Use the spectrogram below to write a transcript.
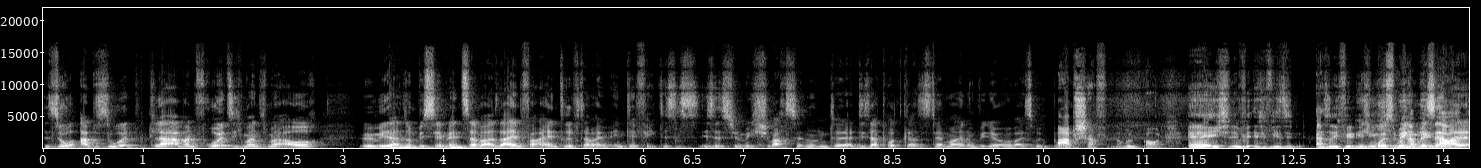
so absurd. Klar, man freut sich manchmal auch irgendwie dann so ein bisschen, wenn es da mal seinen Verein trifft, aber im Endeffekt ist es, ist es für mich Schwachsinn und äh, dieser Podcast ist der Meinung, Videobeweis rückbauen. Abschaffen, rückbauen. Äh, ich, wir sind, also ich will nicht Ich muss mich ein bisschen, aber äh,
